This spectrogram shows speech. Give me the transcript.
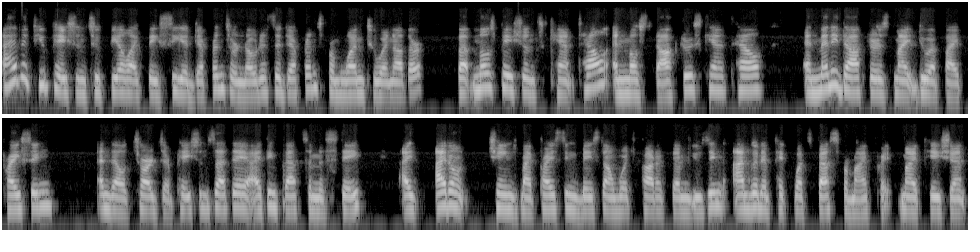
I have a few patients who feel like they see a difference or notice a difference from one to another, but most patients can't tell, and most doctors can't tell. And many doctors might do it by pricing and they'll charge their patients that day. I think that's a mistake. I, I don't change my pricing based on which product I'm using. I'm going to pick what's best for my my patient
